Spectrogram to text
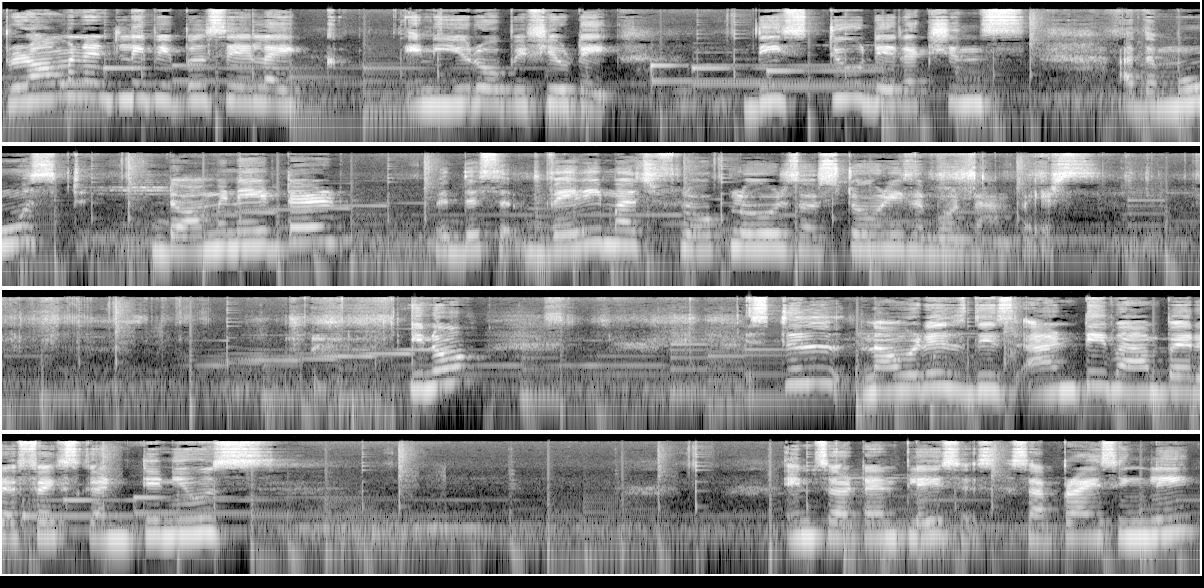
Predominantly people say like in europe if you take these two directions are the most dominated with this very much folklores or stories about vampires. You know still nowadays these anti-vampire effects continues in certain places. Surprisingly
